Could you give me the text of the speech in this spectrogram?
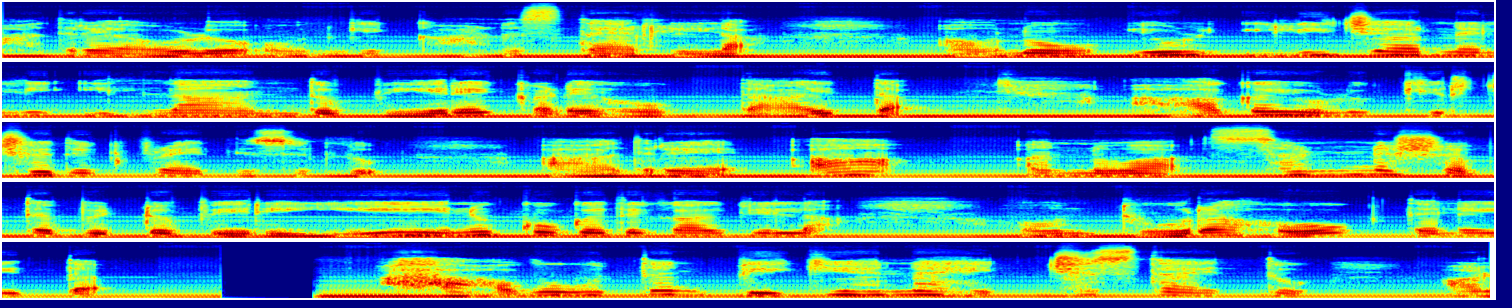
ಆದ್ರೆ ಅವಳು ಅವನಿಗೆ ಕಾಣಿಸ್ತಾ ಇರಲಿಲ್ಲ. ಅವನು ಇವಳು ಇಳಿಜಾರ್ನಲ್ಲಿ ಇಲ್ಲ ಅಂದು ಬೇರೆ ಕಡೆ ಹೋಗ್ತಾ ಇದ್ದ. ಆಗ ಇವಳು ಕಿರ್ಚೋದಕ್ಕೆ ಪ್ರಯತ್ನಿಸಿದ್ಲು. ಆದರೆ ಆ ಅನ್ನುವ ಸಣ್ಣ ಶಬ್ದ ಬಿಟ್ಟು ಬೇರೆ ಏನು ಕೂಗೋದಕ್ಕಾಗ್ಲಿಲ್ಲ. ಅವನ್ ದೂರ ಹೋಗ್ತಲೇ ಇದ್ದ. ಹಾವು ತನ್ನ ಬಿಗಿಯನ್ನ ಹೆಚ್ಚಿಸ್ತಾ ಇತ್ತು. ಅವಳ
